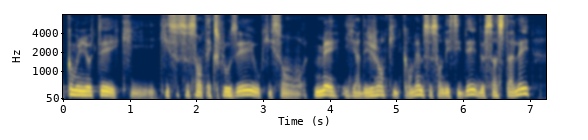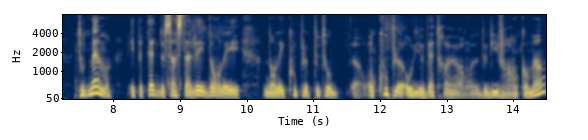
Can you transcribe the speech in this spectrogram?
communautés qui, qui, se sentent explosées ou qui sont. Mais il y a des gens qui, quand même, se sont décidés de s'installer tout de même et peut-être de s'installer dans les, dans les couples plutôt euh, en couple au lieu d'être euh, de vivre en commun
